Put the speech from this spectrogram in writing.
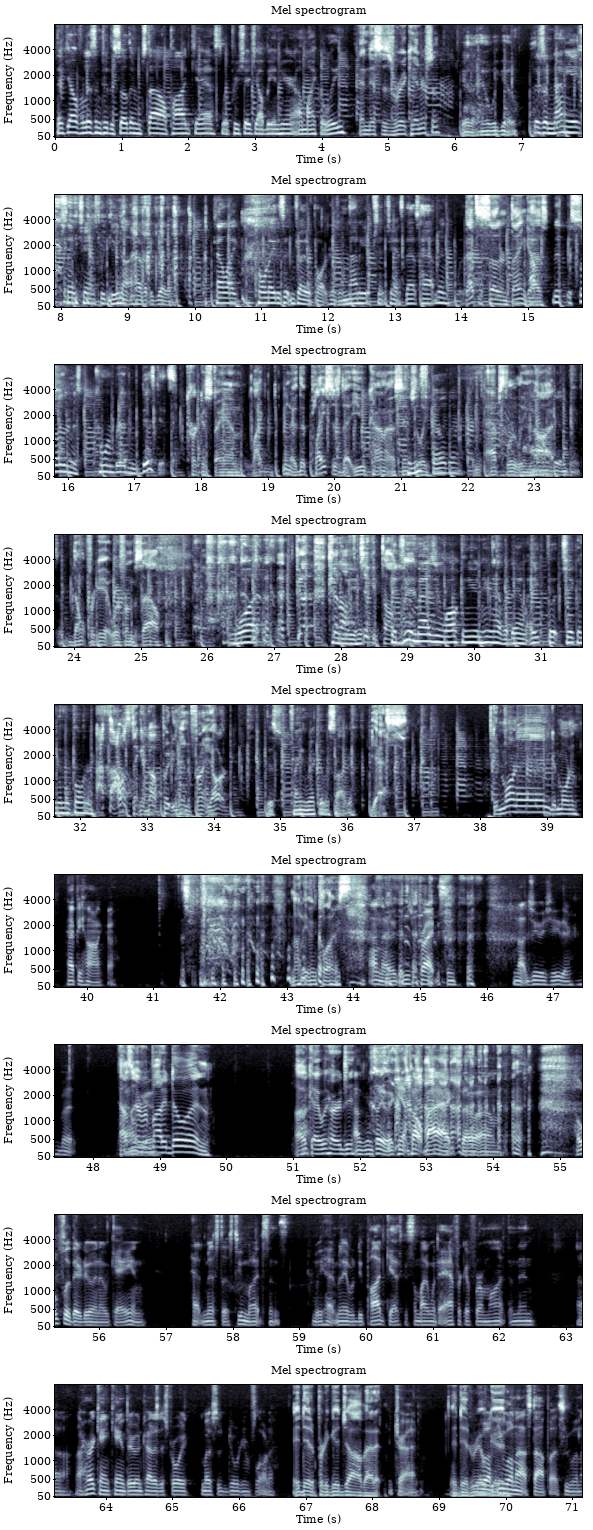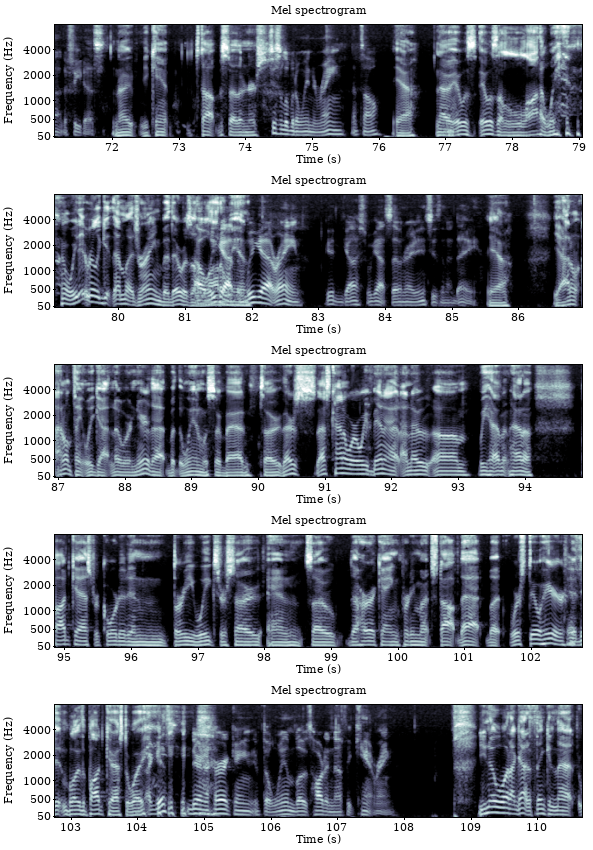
Thank y'all for listening to the Southern Style Podcast. We appreciate y'all being here. I'm Michael Lee. And this is Rick Henderson. Here the hell we go. There's a 98% chance we do not have it together. Kind of like tornadoes hitting trailer park. There's a 98% chance that's happening. That's a southern thing, guys. The, the southern is cornbread and biscuits. Kyrgyzstan, like you know, the places that you kind of Can you essentially spell that? absolutely I not. didn't think so. Don't forget, we're from the south. What? cut cut off the chicken tongue. Could you imagine walking you in here and have a damn eight foot chicken in the corner? I thought I was thinking about putting him in the front yard. This train wreck of a saga. Yes. Good morning. Good morning. Happy Hanukkah. That's not even close. I know, just practicing. I'm not Jewish either, but How's sounds good. everybody doing? Okay, we heard you. I was going to say they can't talk back, so um, hopefully they're doing okay and hadn't missed us too much since we hadn't been able to do podcasts because somebody went to Africa for a month and then uh, a hurricane came through and tried to destroy most of Georgia and Florida. It did a pretty good job at it. It tried. It did real well, good. you will not stop us. You will not defeat us. no, you can't stop the Southerners. Just a little bit of wind and rain. That's all. Yeah. No, it was it was a lot of wind. we didn't really get that much rain, but there was a oh, lot got of wind. we got rain. Good gosh, we got seven or eight inches in a day. yeah. Yeah, I don't I don't think we got nowhere near that, but the wind was so bad. So there's that's kind of where we've been at. I know um, we haven't had a podcast recorded in three weeks or so, and so the hurricane pretty much stopped that. But we're still here. it didn't blow the podcast away. I guess during a hurricane, if the wind blows hard enough, it can't rain. You know what? I got to thinking that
